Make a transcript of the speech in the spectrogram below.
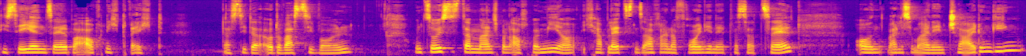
die Seelen selber auch nicht recht, dass die da, oder was sie wollen. Und so ist es dann manchmal auch bei mir. Ich habe letztens auch einer Freundin etwas erzählt, und weil es um eine Entscheidung ging,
